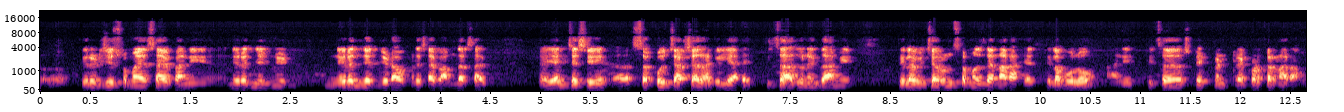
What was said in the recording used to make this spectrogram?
किरीटजी सोमय्या साहेब आणि निरंजनजी निरंजनजी डावखरे साहेब आमदार साहेब यांच्याशी सखोल चर्चा झालेली आहे. तिचं अजून एकदा आम्ही तिला विचारून समज देणार आहे तिला बोलवू आणि तिचं स्टेटमेंट रेकॉर्ड करणार आहोत.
